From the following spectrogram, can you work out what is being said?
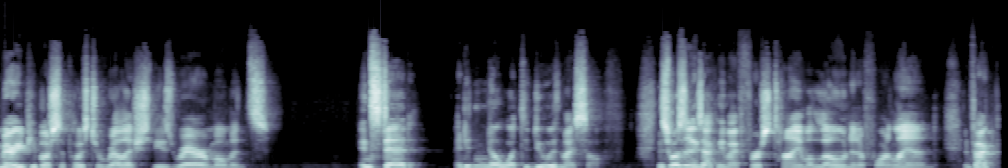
Married people are supposed to relish these rare moments. Instead, I didn't know what to do with myself. This wasn't exactly my first time alone in a foreign land. In fact,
